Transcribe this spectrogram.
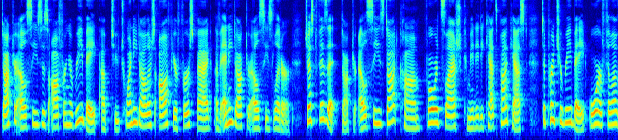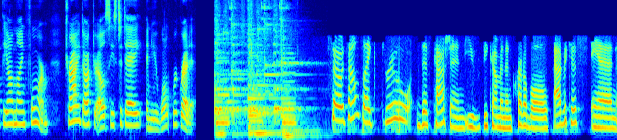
Dr. Elsey's is offering a rebate up to $20 off your first bag of any Dr. Elsey's litter. Just visit drelseys.com forward slash Community Cats podcast to print your rebate or fill out the online form. Try Dr. Elsey's today and you won't regret it. It sounds like through this passion, you've become an incredible advocate and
